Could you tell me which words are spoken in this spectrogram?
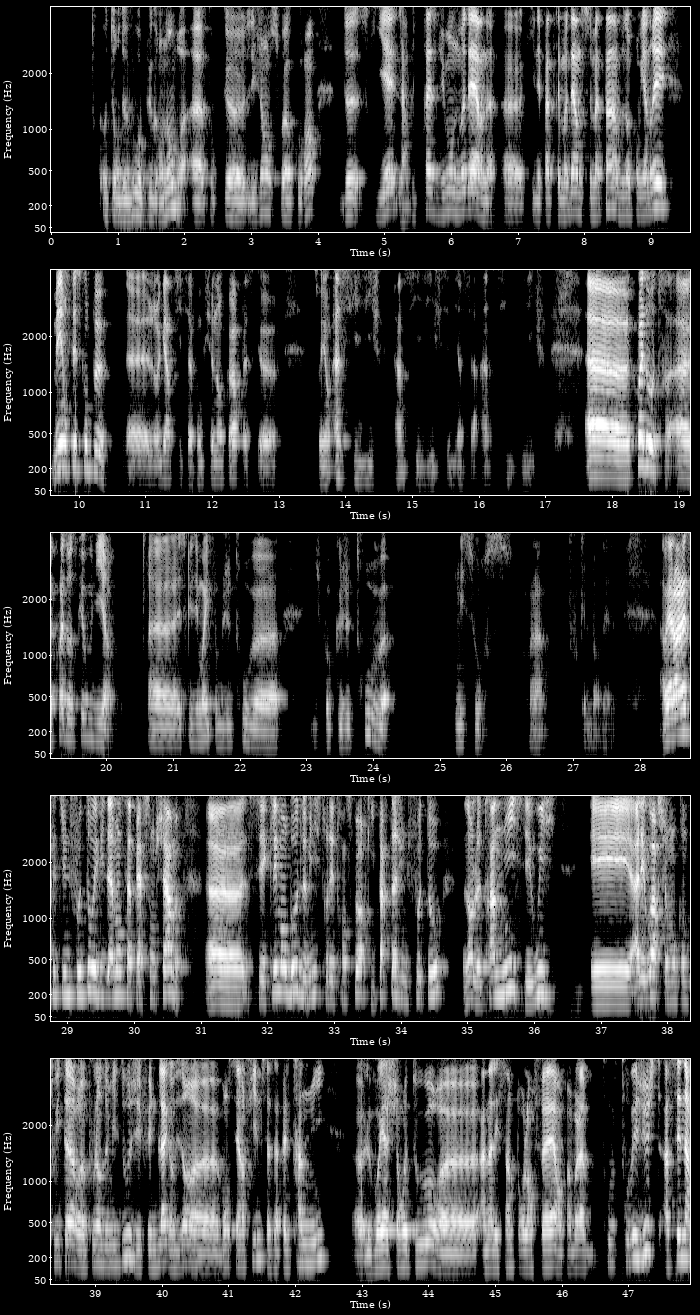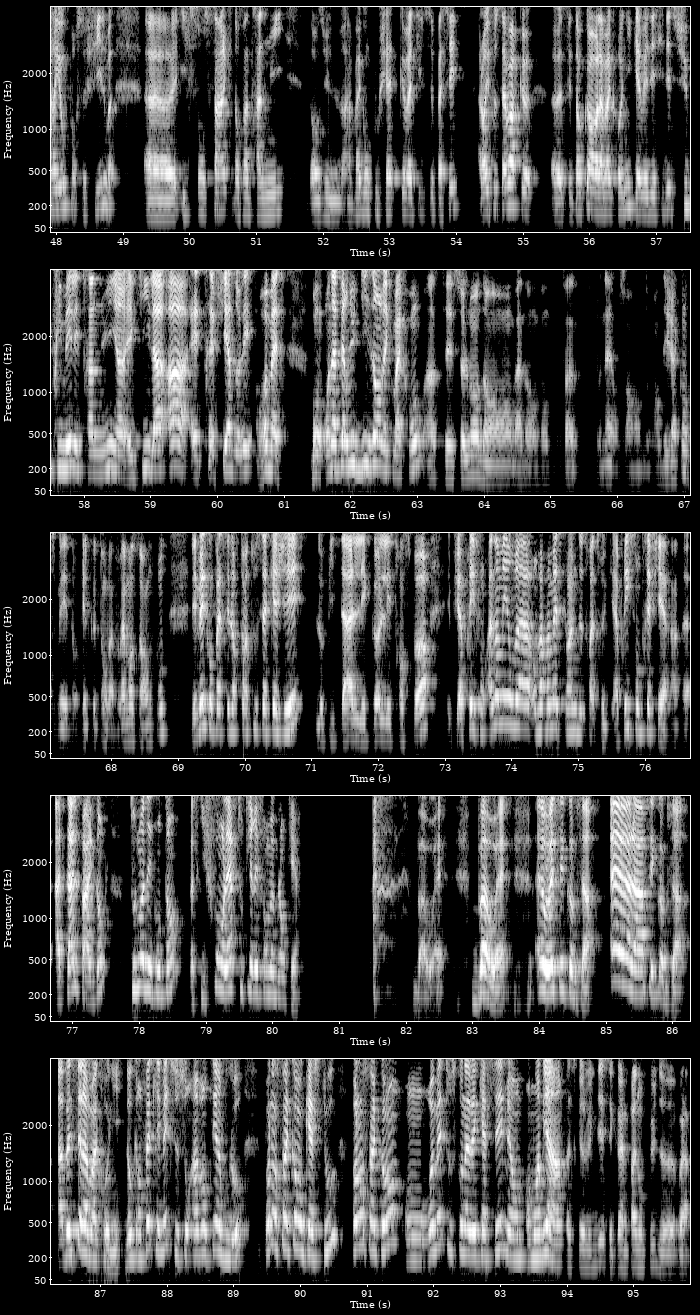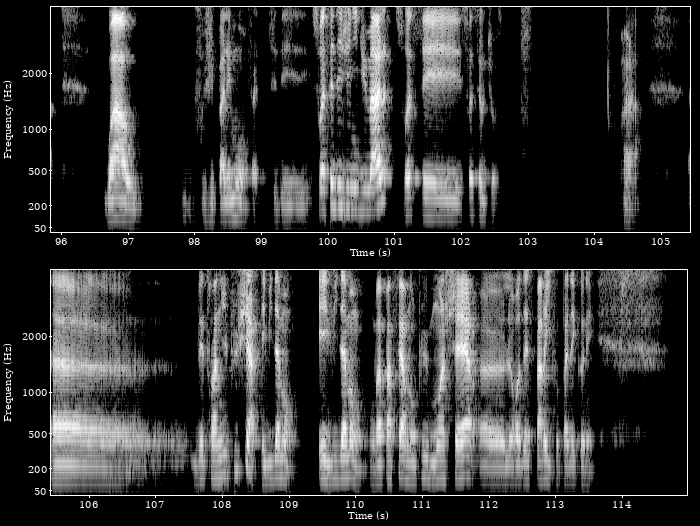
autour de vous au plus grand nombre pour que les gens soient au courant de ce qui est la de presse du monde moderne, euh, qui n'est pas très moderne ce matin, vous en conviendrez, mais on fait ce qu'on peut. Euh, je regarde si ça fonctionne encore parce que soyons incisifs, incisifs, c'est bien ça, incisif. Euh, quoi d'autre Quoi d'autre Que vous dire? Excusez-moi, il faut que je trouve, il faut que je trouve mes sources. Voilà, quel bordel. Ah alors là, c'est une photo, évidemment, ça perd son charme. Euh, c'est Clément Beaune, le ministre des Transports, qui partage une photo disant le train de nuit, c'est oui. Et allez voir sur mon compte Twitter euh, Poulain 2012, j'ai fait une blague en disant euh, bon, c'est un film, ça s'appelle Train de nuit, le voyage sans retour, un aller simple pour l'enfer. Enfin voilà, trouvez juste un scénario pour ce film. ils sont cinq dans un train de nuit, dans un wagon couchette. Que va-t-il se passer? Alors il faut savoir que euh, c'est encore la Macronie qui avait décidé de supprimer les trains de nuit hein, et qui, là, est très fier de les remettre. Bon, on a perdu 10 ans avec Macron, hein, c'est seulement dans, bah, on s'en rend, déjà compte, mais dans quelques temps, on va vraiment s'en rendre compte. Les mecs ont passé leur temps à tout saccager, l'hôpital, l'école, les transports, et puis après, ils font Ah non, mais on va, on va remettre quand même deux, trois trucs. Et après, ils sont très fiers. Hein. Euh, Attal, par exemple, tout le monde est content parce qu'il fout en l'air toutes les réformes blancaires. bah ouais, bah ouais, eh ouais, c'est comme ça. Et voilà, c'est comme ça. Ah ben c'est la Macronie. Donc en fait, les mecs se sont inventés un boulot. Pendant cinq ans, on casse tout. Pendant cinq ans, on remet tout ce qu'on avait cassé, mais en, moins bien, hein, parce que l'idée, c'est quand même pas non plus de. Voilà. Waouh! J'ai pas les mots en fait. C'est des, soit c'est des génies du mal, soit c'est, soit autre chose. Voilà. Euh... Des nuit plus chers, évidemment. Évidemment, on va pas faire non plus moins cher le Rodez Paris, il faut pas déconner.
